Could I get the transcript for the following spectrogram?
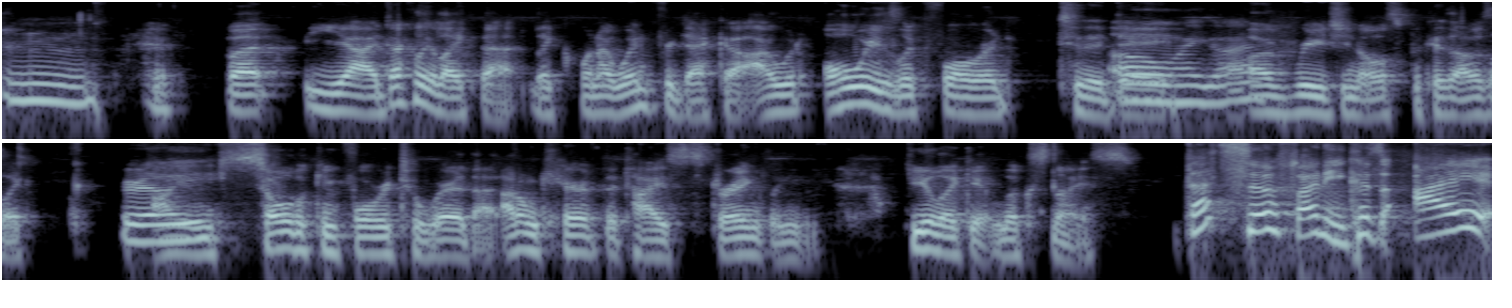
Mm, but yeah, I definitely like that. Like when I went for DECA, I would always look forward to the day oh my god, of regionals because I was like, really? I'm so looking forward to wear that. I don't care if the tie is strangling. me. I feel like it looks nice. That's so funny because I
